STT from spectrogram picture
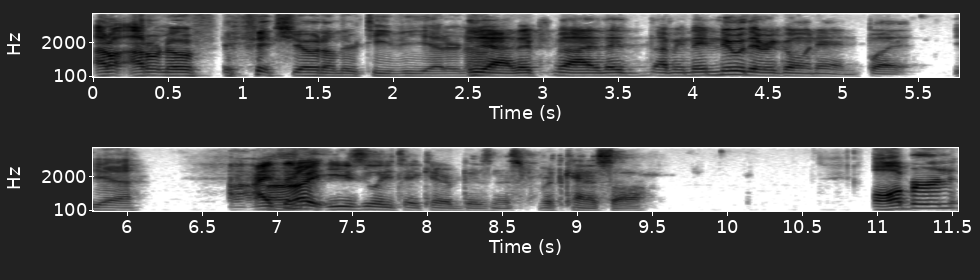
I don't. I don't know if, if it showed on their TV yet or not. Yeah, they uh, they I mean they knew they were going in, but yeah. I I think right. they easily take care of business with Kennesaw. Auburn,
